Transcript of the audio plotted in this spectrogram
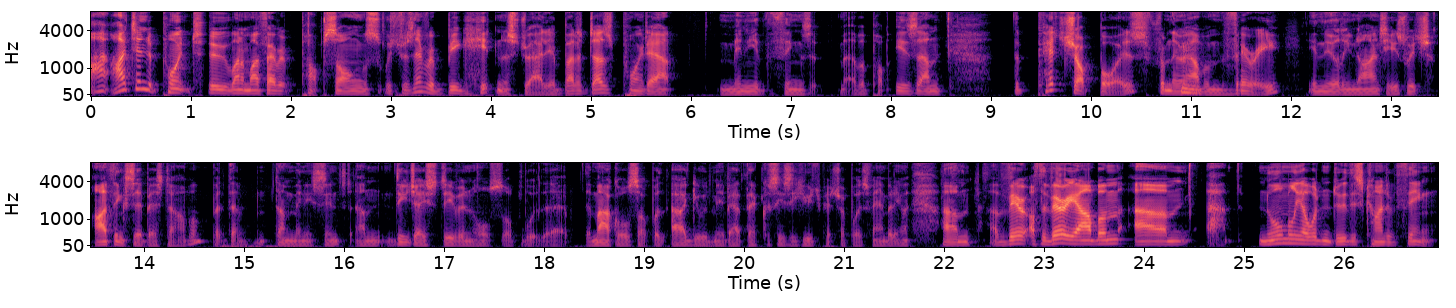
I, I tend to point to one of my favourite pop songs, which was never a big hit in Australia, but it does point out many of the things that of a pop is um, the Pet Shop Boys from their album Very in the early 90s, which I think is their best album, but they've done many since. Um, DJ Stephen Allsop would, uh, Mark Allsop would argue with me about that because he's a huge Pet Shop Boys fan. But anyway, um, a very, off the Very album, um, uh, normally I wouldn't do this kind of thing.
